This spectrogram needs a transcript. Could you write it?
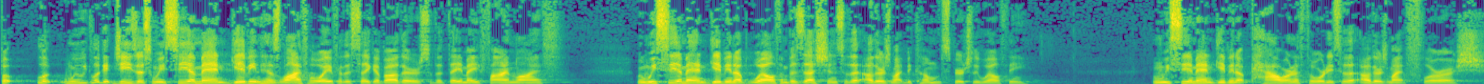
But look, when we look at Jesus and we see a man giving his life away for the sake of others so that they may find life, when we see a man giving up wealth and possessions so that others might become spiritually wealthy, when we see a man giving up power and authority so that others might flourish,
